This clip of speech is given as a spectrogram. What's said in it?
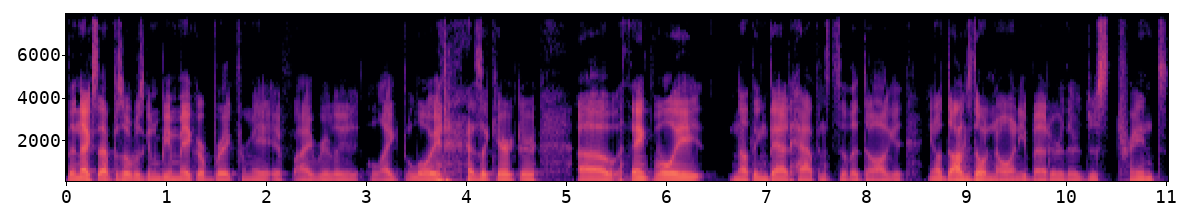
The next episode was gonna be a make or break for me if I really liked Lloyd as a character. Uh, thankfully, nothing bad happens to the dog. It, you know, dogs don't know any better. They're just trained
